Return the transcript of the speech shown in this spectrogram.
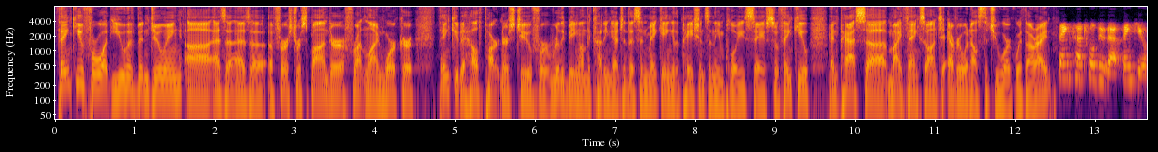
Thank you for what you have been doing uh, as a as a, a first responder, a frontline worker. Thank you to Health Partners too for really being on the cutting edge of this and making the patients and the employees safe. So thank you, and pass uh, my thanks on to everyone else that you work with. All right. Thanks, Hutch. We'll do that. Thank you.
